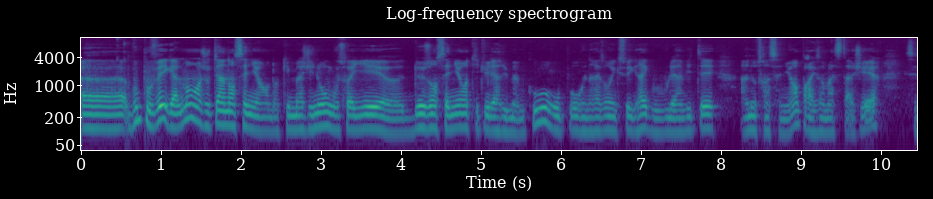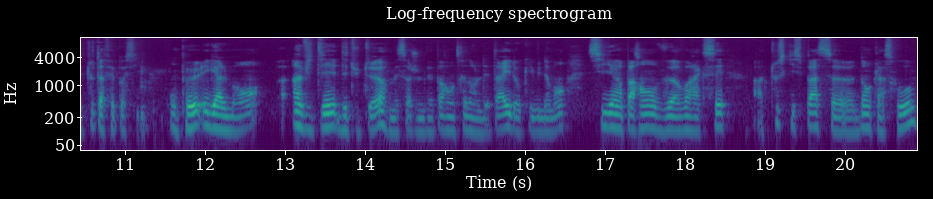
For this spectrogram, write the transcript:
Euh, vous pouvez également ajouter un enseignant. Donc imaginons que vous soyez euh, deux enseignants titulaires du même cours ou pour une raison X ou Y, vous voulez inviter un autre enseignant, par exemple un stagiaire, c'est tout à fait possible. On peut également inviter des tuteurs, mais ça je ne vais pas rentrer dans le détail. Donc évidemment, si un parent veut avoir accès à tout ce qui se passe euh, dans Classroom,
